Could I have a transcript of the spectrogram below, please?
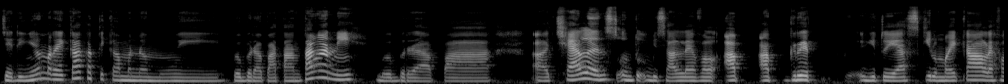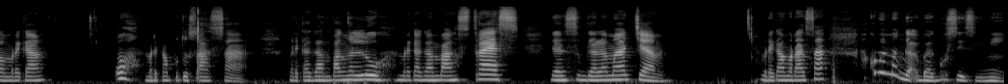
Jadinya mereka ketika menemui beberapa tantangan nih, beberapa uh, challenge untuk bisa level up, upgrade gitu ya skill mereka, level mereka oh mereka putus asa, mereka gampang ngeluh, mereka gampang stres dan segala macam. Mereka merasa aku memang nggak bagus di sini,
